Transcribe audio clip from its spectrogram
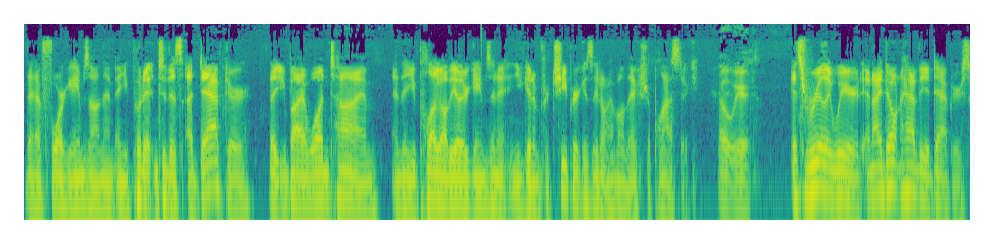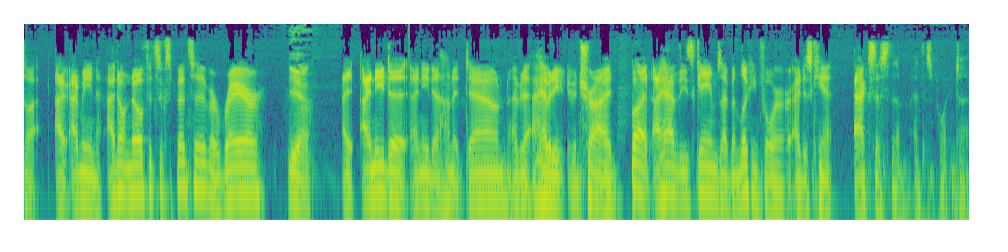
that have four games on them, and you put it into this adapter that you buy one time, and then you plug all the other games in it, and you get them for cheaper because they don't have all the extra plastic. Oh, weird. It's really weird, and I don't have the adapter, so I, I mean, I don't know if it's expensive or rare. Yeah. I, I need to I need to hunt it down. I've, I haven't even tried, but I have these games I've been looking for. I just can't access them at this point in time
